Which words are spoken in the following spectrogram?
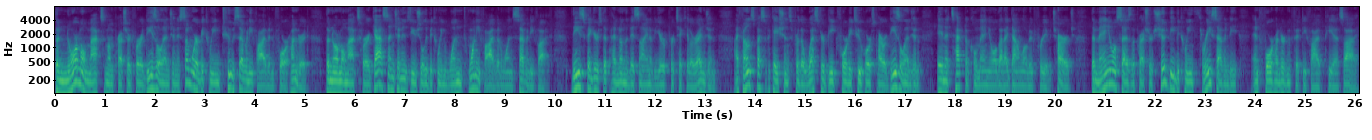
The normal maximum pressure for a diesel engine is somewhere between 275 and 400. The normal max for a gas engine is usually between 125 and 175. These figures depend on the design of your particular engine. I found specifications for the Westerbeke 42 horsepower diesel engine in a technical manual that I downloaded free of charge. The manual says the pressure should be between 370 and 455 psi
